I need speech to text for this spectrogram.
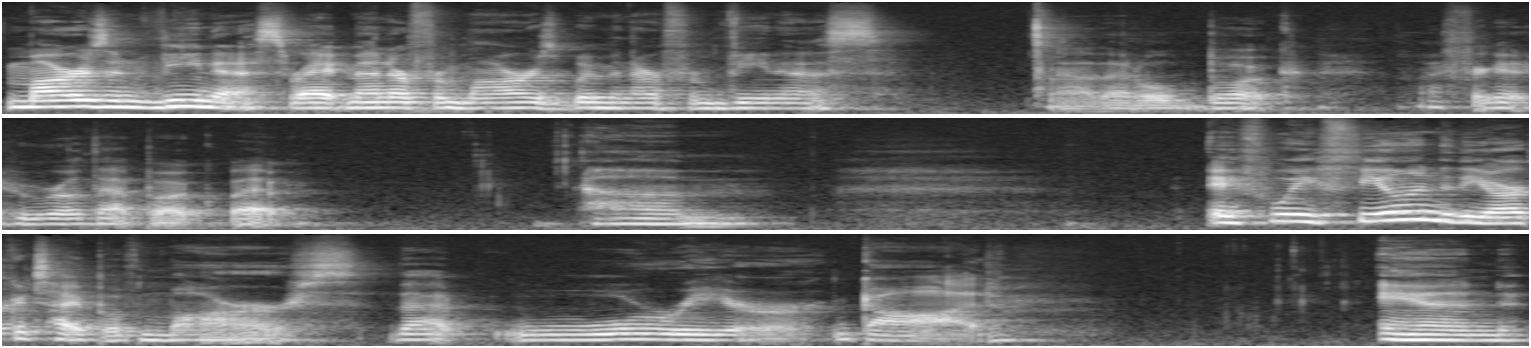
Mars and Venus, right? Men are from Mars, women are from Venus. Uh, that old book. I forget who wrote that book, but um, if we feel into the archetype of Mars, that warrior god, and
